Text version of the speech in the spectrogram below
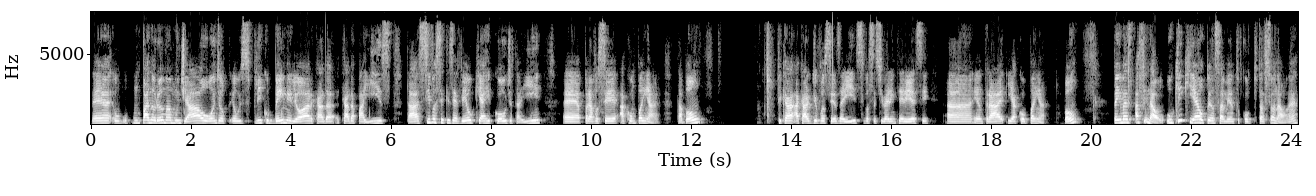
né, um panorama mundial onde eu, eu, explico bem melhor cada, cada país, tá? Se você quiser ver o QR Code está aí é, para você acompanhar, tá bom? Fica a cargo de vocês aí, se vocês tiverem interesse, uh, entrar e acompanhar, tá bom? Bem, mas afinal, o que, que é o pensamento computacional? Né?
